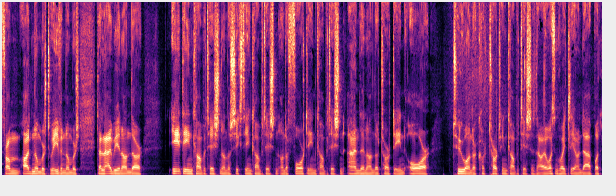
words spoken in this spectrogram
from odd numbers to even numbers, there'll now be an under. 18 competition, under 16 competition, under 14 competition, and an under 13 or two under 13 competitions. Now, I wasn't quite clear on that, but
